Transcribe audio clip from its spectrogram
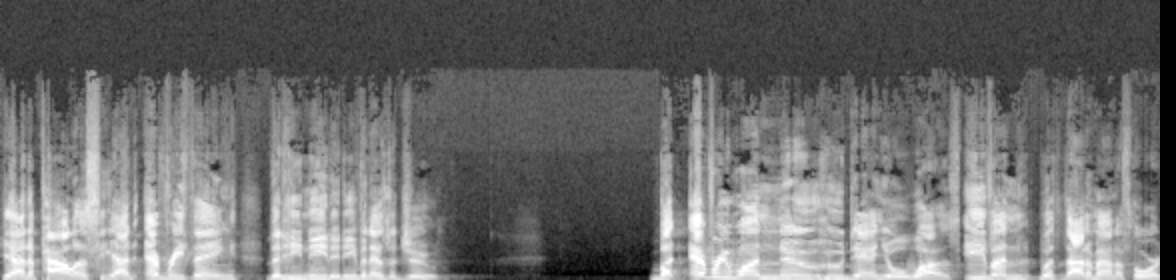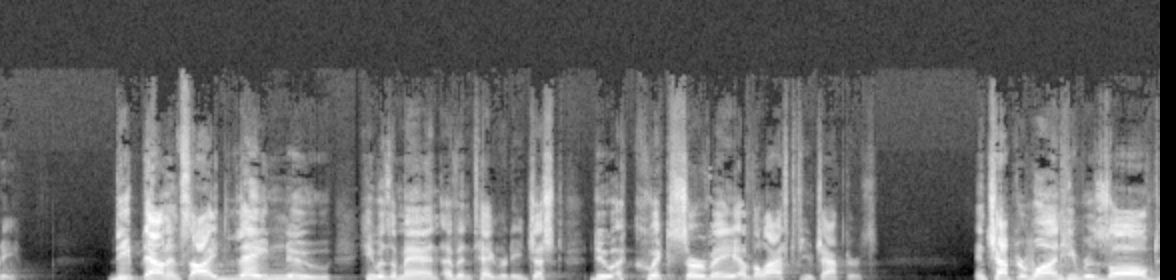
he had a palace, he had everything that he needed, even as a Jew. But everyone knew who Daniel was, even with that amount of authority. Deep down inside, they knew he was a man of integrity. Just do a quick survey of the last few chapters. In chapter 1, he resolved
